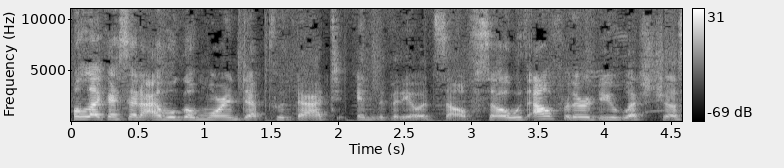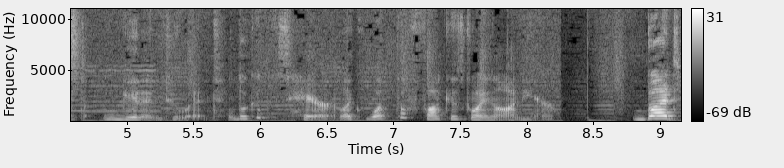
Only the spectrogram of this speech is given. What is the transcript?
But like I said, I will go more in depth with that in the video itself. So without further ado, let's just get into it. Look at this hair. Like what the fuck is going on here? But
